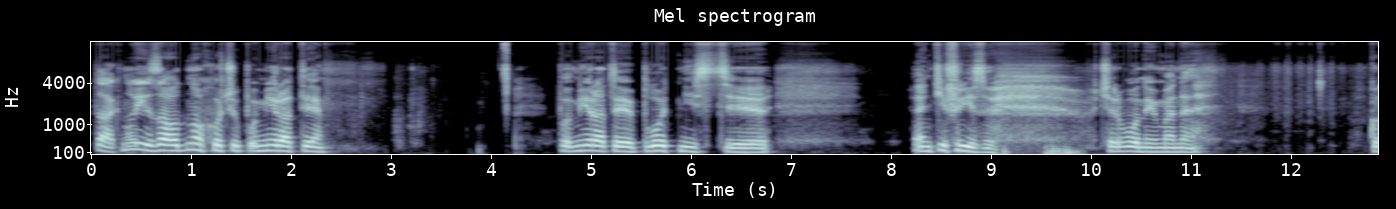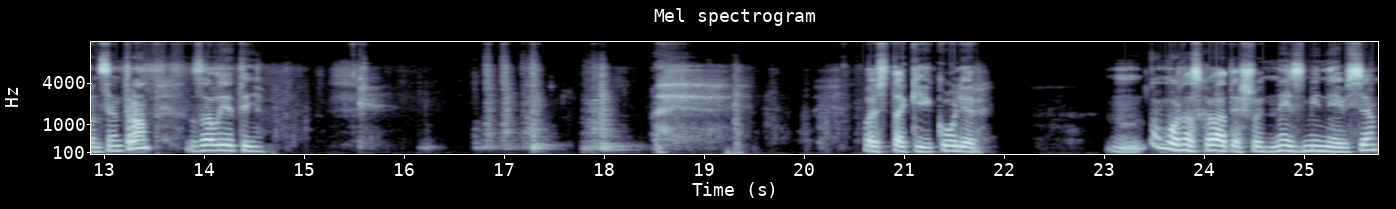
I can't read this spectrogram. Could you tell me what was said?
Так, ну і заодно хочу поміряти, поміряти плотність е, антифрізу. Червоний в мене концентрант залитий. Ось такий колір. Ну, можна сказати, що не змінився.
